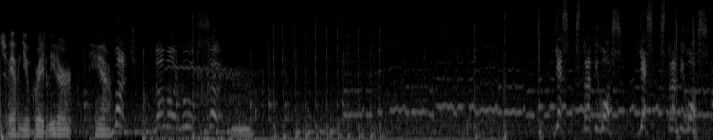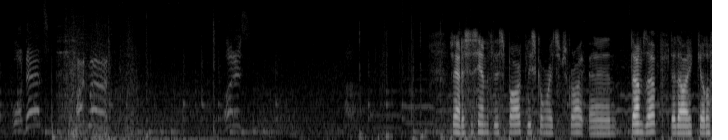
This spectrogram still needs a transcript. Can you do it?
So we have a new great leader here. march. No more moves, sir. Mm. Yes, strategos. Yes, strategos. Orders. Onward. Orders. So yeah, this is the end of this part. Please rate, subscribe, and thumbs up that I killed off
